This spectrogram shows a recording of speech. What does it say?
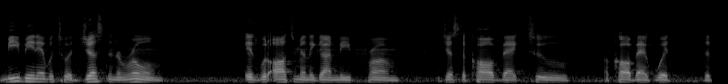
me being able to adjust in the room is what ultimately got me from just a callback to a callback with the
